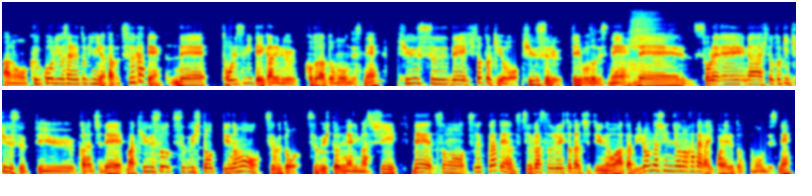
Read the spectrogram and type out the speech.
あの、空港を利用されるときには多分通過点で通り過ぎていかれることだと思うんですね。急須でひとときを急するっていうことですね。で、それがひととき急須っていう形で、まあ、急須を継ぐ人っていうのも継ぐと継ぐ人になりますし、で、その通過点を通過する人たちっていうのは多分いろんな心情の方がおられると思うんですね。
